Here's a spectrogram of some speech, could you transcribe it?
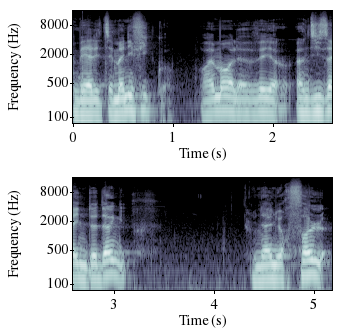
Mais elle était magnifique quoi. Vraiment, elle avait un design de dingue. Une allure folle.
